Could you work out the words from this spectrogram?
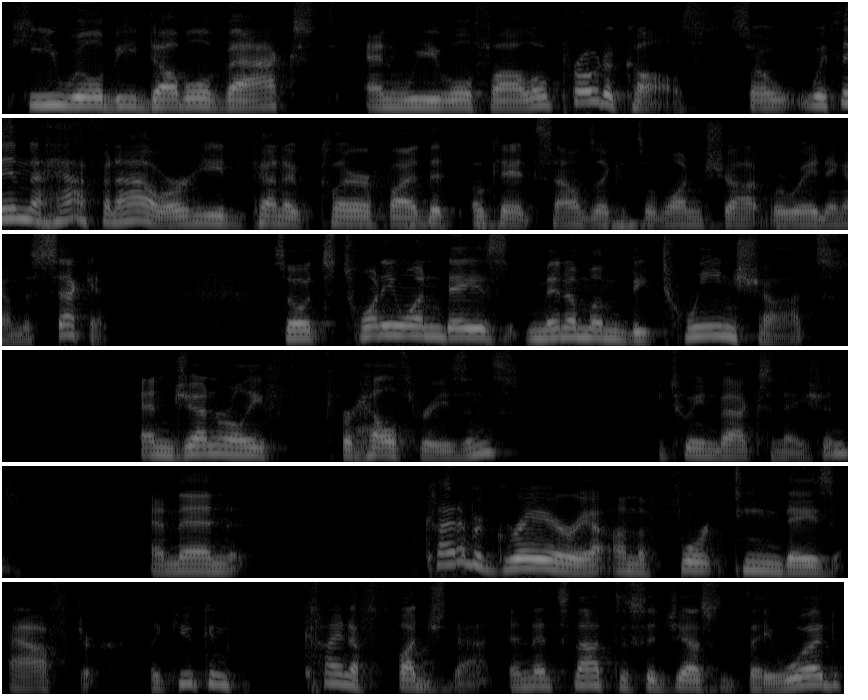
he will be double vaxed and we will follow protocols. So within a half an hour, he'd kind of clarified that, okay, it sounds like it's a one shot. We're waiting on the second. So it's 21 days minimum between shots and generally for health reasons between vaccinations. And then kind of a gray area on the 14 days after. Like you can kind of fudge that. And it's not to suggest that they would,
